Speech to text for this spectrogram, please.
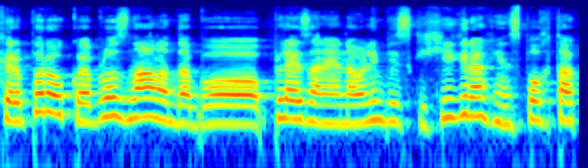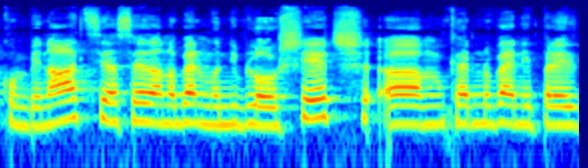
ker prvo, ko je bilo znano, da bo plezanje na olimpijskih igrah in sploh ta kombinacija, seveda nobenemu ni bilo všeč, um, ker noben ni prej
